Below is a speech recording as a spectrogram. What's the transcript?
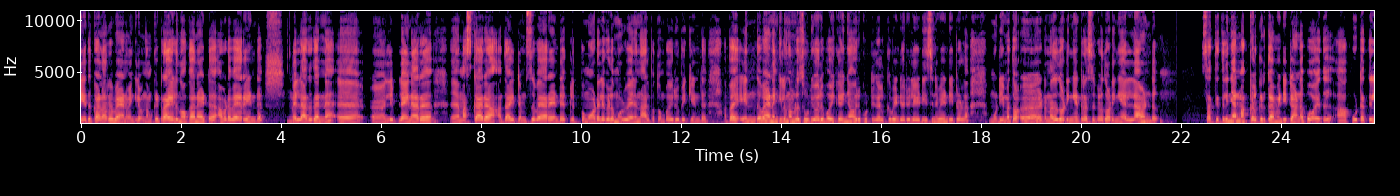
ഏത് കളറ് വേണമെങ്കിലും നമുക്ക് ട്രയൽ നോക്കാനായിട്ട് അവിടെ വേറെ ഉണ്ട്. അല്ലാതെ തന്നെ ലിപ് ലൈനർ മസ്കാര അത് ഐറ്റംസ് വേറെ ഉണ്ട്. ക്ലിപ്പ് മോഡലുകൾ മുഴുവനും നാൽപ്പത്തൊമ്പത് രൂപയ്ക്കുണ്ട് അപ്പോൾ എന്ത് വേണമെങ്കിലും നമ്മൾ സ്റ്റുഡിയോയിൽ പോയി കഴിഞ്ഞാൽ ഒരു കുട്ടികൾക്ക് വേണ്ടി ഒരു ലേഡീസിന് വേണ്ടിയിട്ടുള്ള മുടിമ ഇടുന്നത് തുടങ്ങിയ ഡ്രസ്സുകൾ തുടങ്ങിയ എല്ലാം ഉണ്ട്. സത്യത്തിൽ ഞാൻ മക്കൾക്ക് എടുക്കാൻ വേണ്ടിയിട്ടാണ് പോയത്. ആ കൂട്ടത്തിൽ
